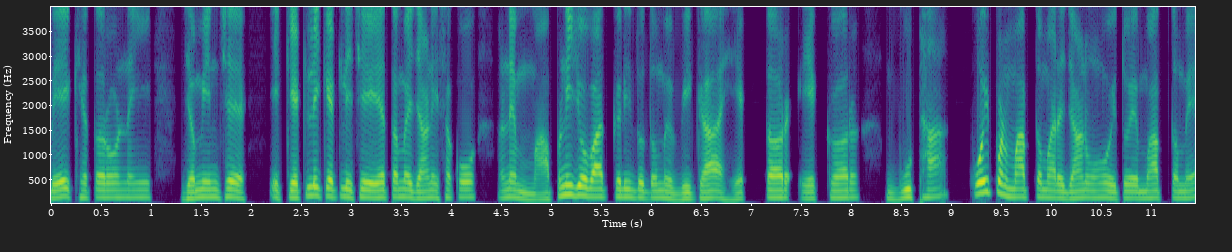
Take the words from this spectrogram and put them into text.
બે ખેતરોની જમીન છે એ કેટલી કેટલી છે એ તમે જાણી શકો. અને માપની જો વાત કરી તો તમે વીઘા, હેક્ટર, એકર, ગુઠા કોઈ પણ માપ તમારે જાણવું હોય તો એ માપ તમે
